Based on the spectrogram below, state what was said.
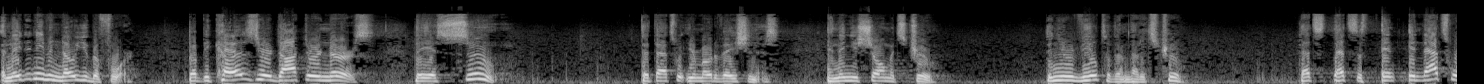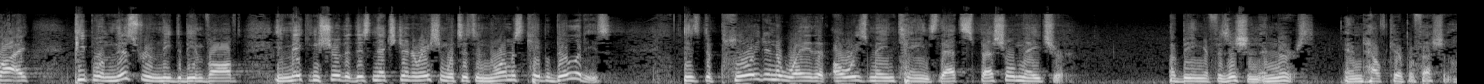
And they didn't even know you before. But because you're a doctor or nurse, they assume that that's what your motivation is. And then you show them it's true. Then you reveal to them that it's true. That's, that's the, and, and that's why people in this room need to be involved in making sure that this next generation, with its enormous capabilities, is deployed in a way that always maintains that special nature of being a physician and nurse and healthcare professional.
